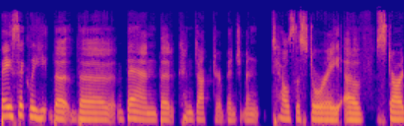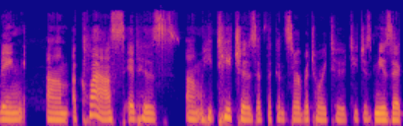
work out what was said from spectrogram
basically the the Ben, the conductor Benjamin, tells the story of starting um, a class at his um, he teaches at the conservatory too teaches music.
